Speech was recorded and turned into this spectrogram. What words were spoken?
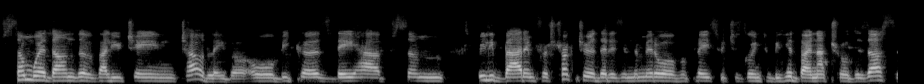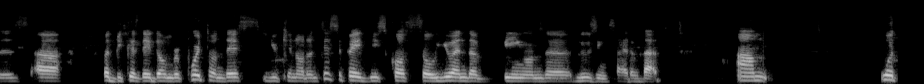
somewhere down the value chain child labor, or because they have some really bad infrastructure that is in the middle of a place which is going to be hit by natural disasters. Uh, but because they don't report on this, you cannot anticipate these costs, so you end up being on the losing side of that. Um, what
